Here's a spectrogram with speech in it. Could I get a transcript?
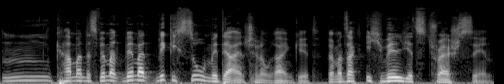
mh, kann man das, wenn man, wenn man wirklich so mit der Einstellung reingeht, wenn man sagt, ich will jetzt Trash sehen,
